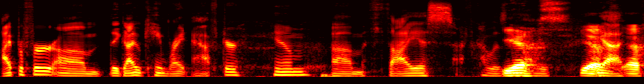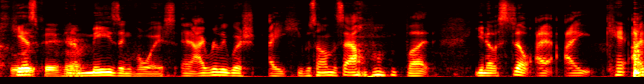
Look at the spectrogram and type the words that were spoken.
I prefer um, the guy who came right after him, um, Matthias. I forgot what his name Yes, is. yes, yeah, absolutely, He has an here. amazing voice, and I really wish I he was on this album. But you know, still, I I can't. I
